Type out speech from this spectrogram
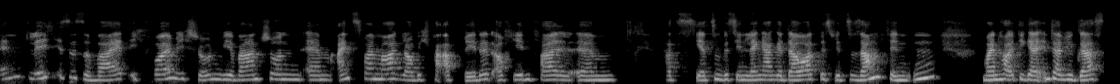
Endlich ist es soweit. Ich freue mich schon. Wir waren schon ähm, ein, zwei Mal, glaube ich, verabredet. Auf jeden Fall ähm, hat es jetzt ein bisschen länger gedauert, bis wir zusammenfinden. Mein heutiger Interviewgast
